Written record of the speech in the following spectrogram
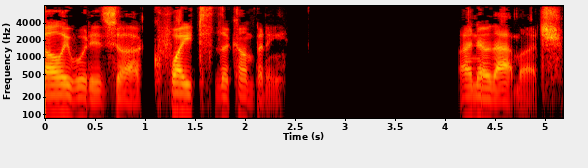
Dollywood is uh, quite the company. I know that much.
